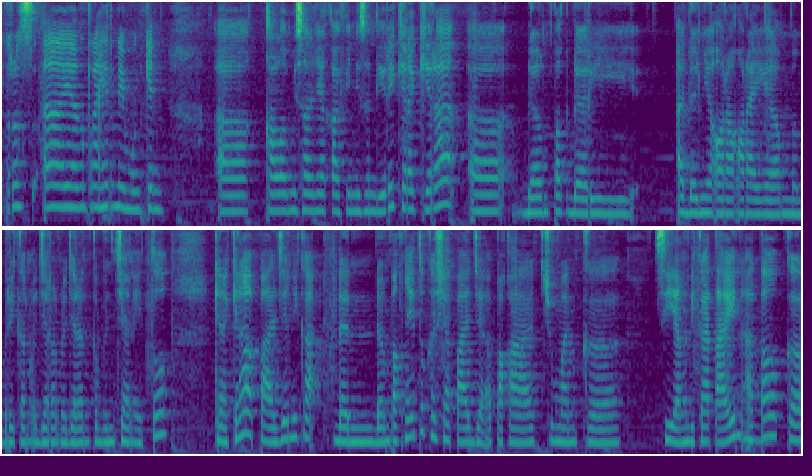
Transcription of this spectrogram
terus eh, yang terakhir nih mungkin eh, kalau misalnya Kak Vini sendiri kira-kira eh, dampak dari adanya orang-orang yang memberikan ujaran-ujaran kebencian itu kira-kira apa aja nih Kak? Dan dampaknya itu ke siapa aja? Apakah cuman ke si yang dikatain atau ke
